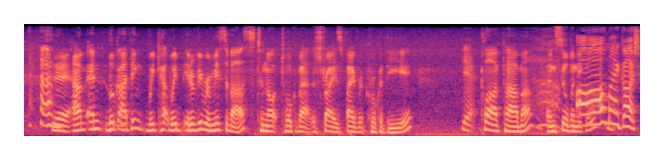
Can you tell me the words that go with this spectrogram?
yeah. Um, and look, I think we, ca- we it'll be remiss of us to not talk about Australia's favourite crook of the year, yeah. Clive Palmer and Silver Nickel. Oh my gosh.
